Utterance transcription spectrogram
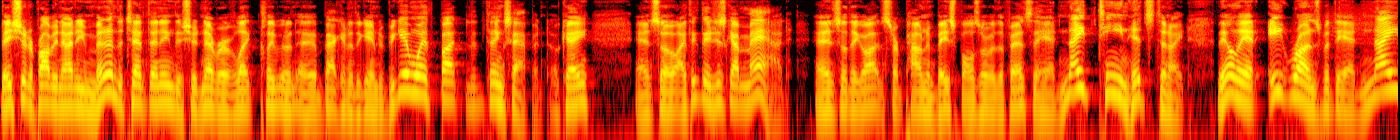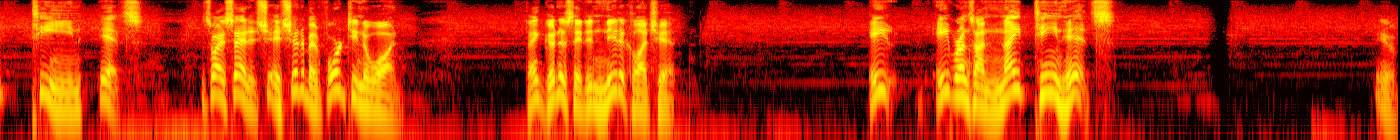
they should have probably not even been in the 10th inning. They should never have let Cleveland uh, back into the game to begin with, but things happened, okay? And so I think they just got mad. And so they go out and start pounding baseballs over the fence. They had 19 hits tonight. They only had eight runs, but they had 19 hits. That's why I said it, sh- it should have been 14 to 1. Thank goodness they didn't need a clutch hit. Eight, eight runs on 19 hits. You're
